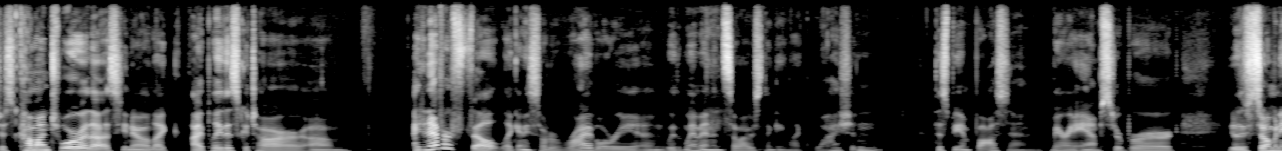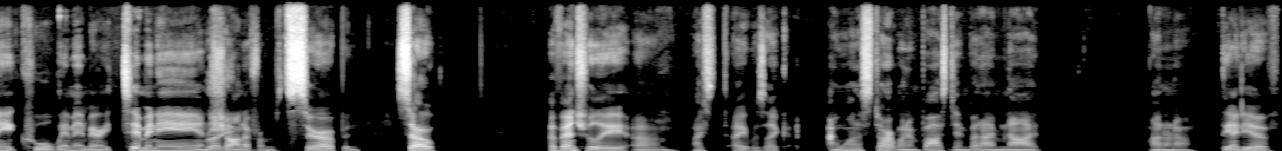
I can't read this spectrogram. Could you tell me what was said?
just come on tour with us. You know, like I play this guitar. Um, I never felt like any sort of rivalry and with women, and so I was thinking like, why shouldn't this be in Boston? Merrie Amsterburg, you know, there's so many cool women, Mary Timony and Right. Shauna from Syrup, and so eventually, um, I I was like, I want to start one in Boston, but I'm not. I don't know. The idea of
